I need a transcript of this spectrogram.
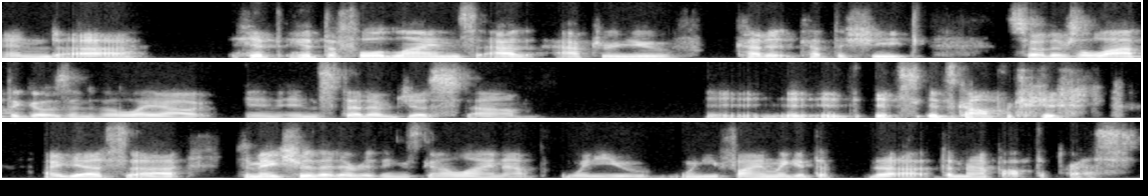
and uh, hit hit the fold lines after you've cut it, cut the sheet. So there's a lot that goes into the layout in, instead of just um, it, it, it's it's complicated, I guess, uh, to make sure that everything's going to line up when you when you finally get the the, the map off the press.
